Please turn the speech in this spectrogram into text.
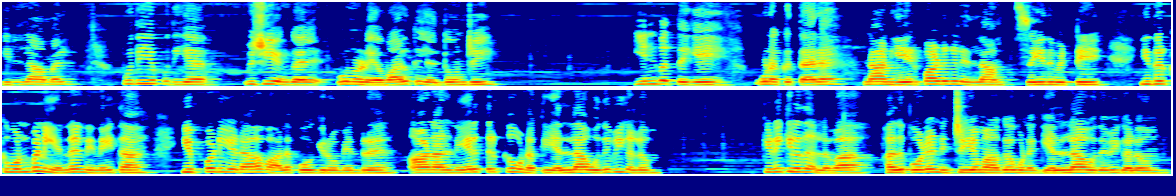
இல்லாமல் புதிய புதிய விஷயங்கள் உன்னுடைய வாழ்க்கையில் தோன்றி இன்பத்தையே உனக்கு தர நான் ஏற்பாடுகள் எல்லாம் செய்துவிட்டேன். இதற்கு முன்பு நீ என்ன நினைத்தாய்? இப்படியடா வாழப்போகிறோம் என்று. ஆனால் நேரத்திற்கு உனக்கு எல்லா உதவிகளும் கிடைக்கிறது அல்லவா? அதுபோல நிச்சயமாக உனக்கு எல்லா உதவிகளும்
